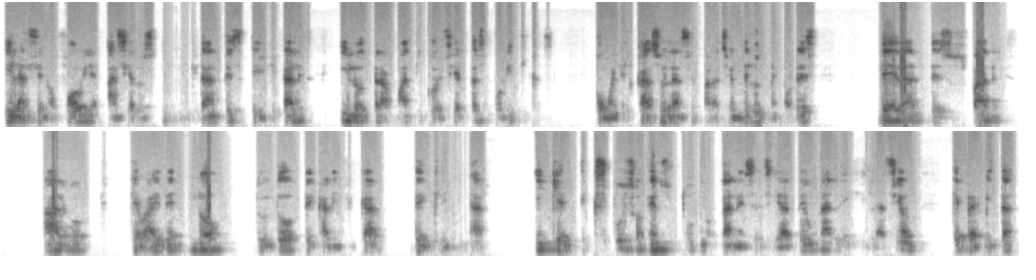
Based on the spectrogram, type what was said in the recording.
y la xenofobia hacia los inmigrantes e ilegales y lo traumático de ciertas políticas, como en el caso de la separación de los menores de edad de sus padres, algo que Biden no dudó de calificar de criminal y quien expuso en su turno la necesidad de una legislación que permita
